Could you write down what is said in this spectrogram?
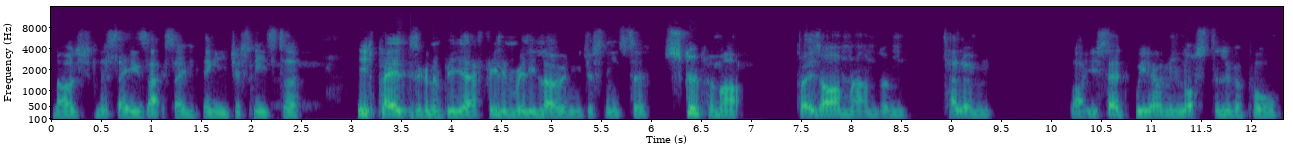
no, I was just going to say the exact same thing. He just needs to. These players are going to be uh, feeling really low, and he just needs to scoop them up, put his arm around them, tell them, like you said, we haven't lost to Liverpool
